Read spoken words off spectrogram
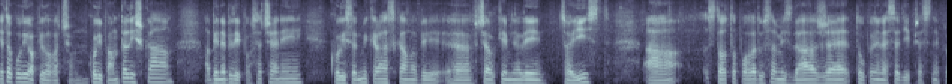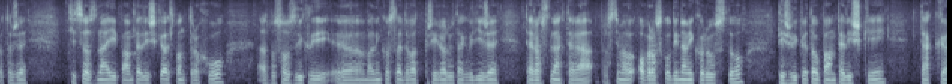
je to kvůli opilovačům, kvůli pampeliškám, aby nebyly posečeny, kvůli sedmikráskám, aby eh, včelky měly co jíst a z tohoto pohledu se mi zdá, že to úplně nesedí přesně, protože ti, co znají pampelišky alespoň trochu, a jsou zvyklí e, malinko sledovat přírodu, tak vidí, že to je rostlina, která prostě má obrovskou dynamiku růstu. Když vykvetou pampelišky, tak e,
